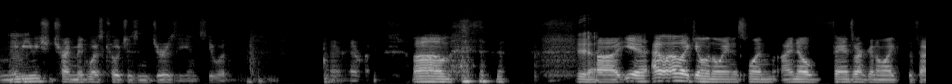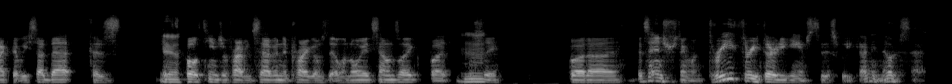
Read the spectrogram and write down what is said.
Maybe we should try Midwest coaches in Jersey and see what. Right, never mind. Um, yeah, uh, yeah, I, I like Illinois in this one. I know fans aren't going to like the fact that we said that because if Yeah. both teams are five and seven, it probably goes to Illinois. It sounds like, but we'll Mhm. see. But uh, it's an interesting one. Three three thirty games to this week. I didn't notice that.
